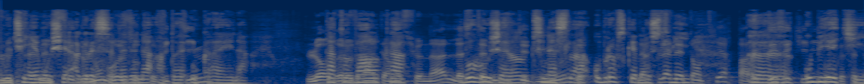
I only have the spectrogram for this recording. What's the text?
vůči němuž je agrese vedena, a to je Ukrajina. Tato válka bohužel přinesla obrovské množství obětí.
